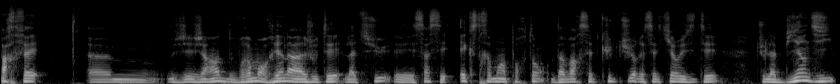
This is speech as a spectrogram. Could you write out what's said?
Parfait. Euh, j'ai vraiment rien à ajouter là-dessus et ça c'est extrêmement important d'avoir cette culture et cette curiosité. Tu l'as bien dit.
